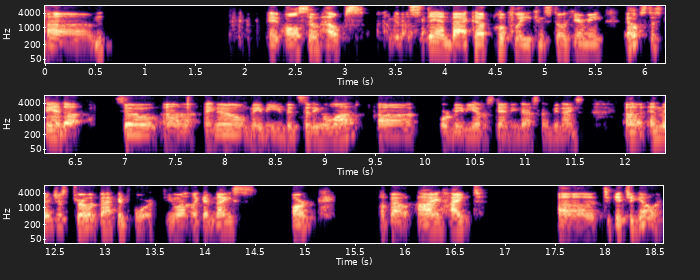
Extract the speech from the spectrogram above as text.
Um, it also helps, I'm going to stand back up. Hopefully you can still hear me. It helps to stand up. So uh, I know maybe you've been sitting a lot, uh, or maybe you have a standing desk, that'd be nice. Uh, and then just throw it back and forth. You want like a nice arc about eye height uh, to get you going.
